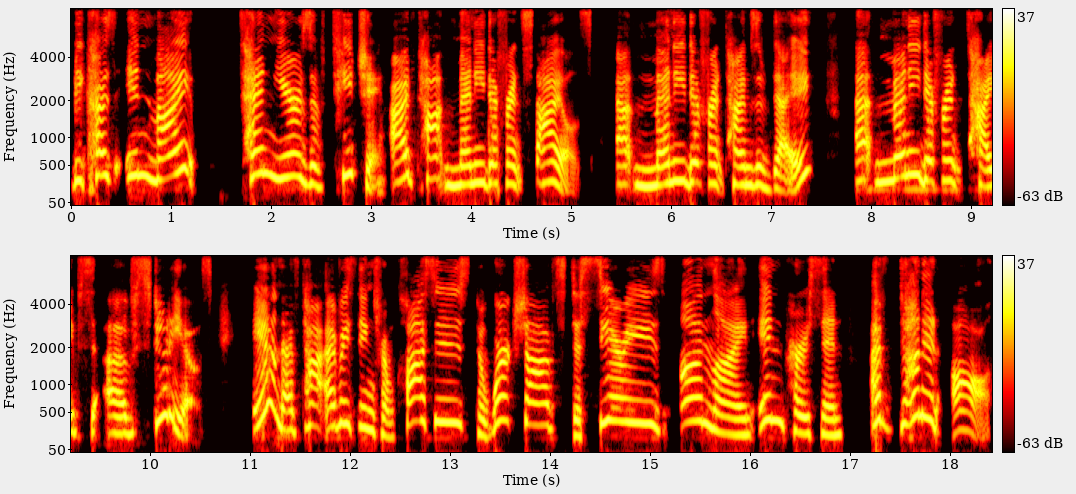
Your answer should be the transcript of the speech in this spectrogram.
Because in my 10 years of teaching, I've taught many different styles at many different times of day, at many different types of studios. And I've taught everything from classes to workshops to series, online, in person. I've done it all.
